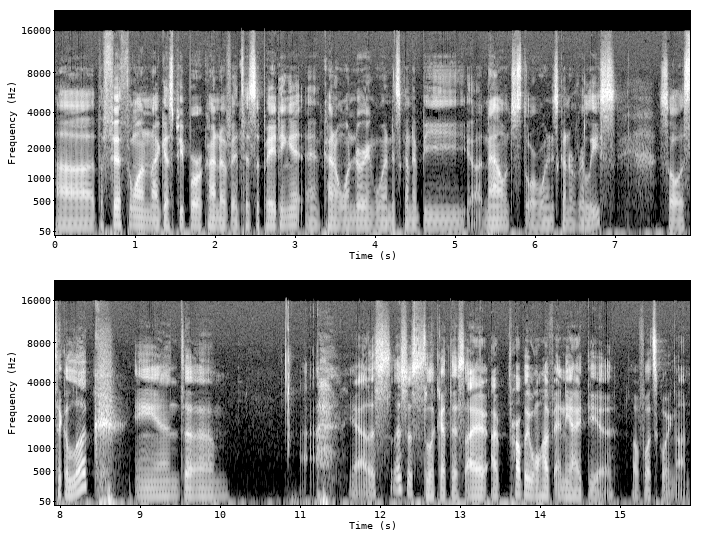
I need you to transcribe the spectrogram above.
uh, the fifth one, I guess people are kind of anticipating it and kind of wondering when it's going to be announced or when it's going to release. So let's take a look and um, yeah, let's let's just look at this. I I probably won't have any idea of what's going on.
